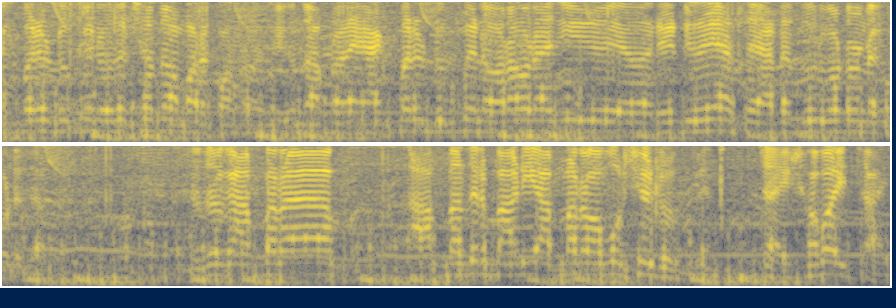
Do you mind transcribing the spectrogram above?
একবারে ঢুকবেন ওদের সাথে আমার কথা আছে কিন্তু আপনারা একবারে ঢুকবেন, ওরাও রাজি রেডি হয়ে আছে, একটা দুর্ঘটনা ঘটে যাবে। সুতরাং আপনারা আপনাদের বাড়ি আপনারা অবশ্যই ঢুকবেন। চাই সবাই চাই।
